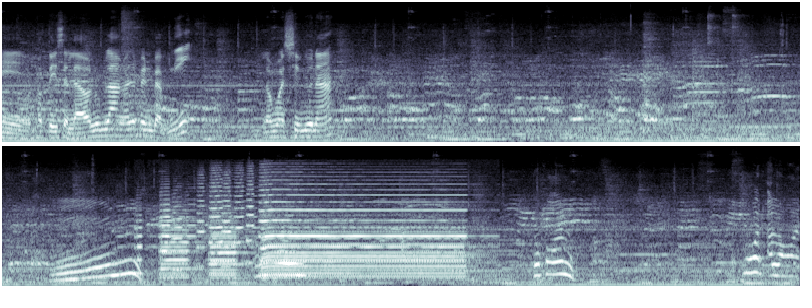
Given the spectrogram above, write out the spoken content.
นี่พอตีเสร็จแล้วรูปร่างก็จะเป็นแบบนี้ เรามาชิมดูนะ ทุกคนโคตรอร่อย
